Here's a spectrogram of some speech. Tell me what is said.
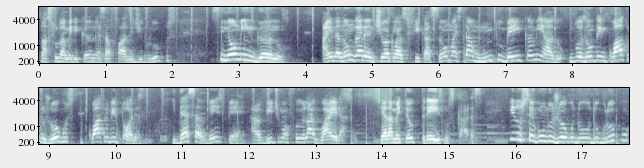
na Sul-Americana nessa fase de grupos. Se não me engano, ainda não garantiu a classificação, mas está muito bem encaminhado. O Vozão tem 4 jogos e 4 vitórias. E dessa vez, Pierre, a vítima foi o Laguaira. O Ceará meteu 3 nos caras. E no segundo jogo do, do grupo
